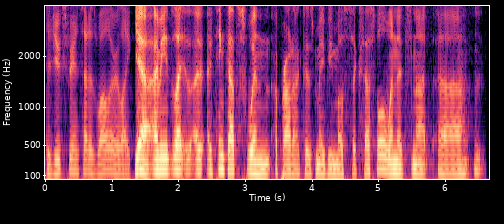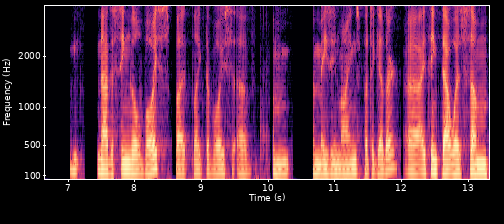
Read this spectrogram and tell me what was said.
Did you experience that as well or like Yeah, I mean, like, I I think that's when a product is maybe most successful when it's not uh, not a single voice, but like the voice of um, amazing minds put together. Uh, I think that was some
